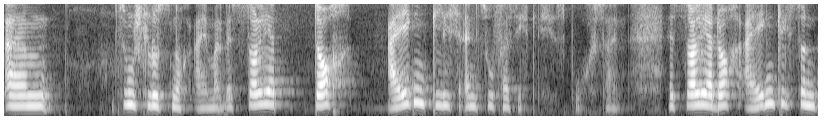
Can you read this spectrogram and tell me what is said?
ähm, zum Schluss noch einmal. Es soll ja doch eigentlich ein zuversichtliches Buch sein. Es soll ja doch eigentlich so ein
